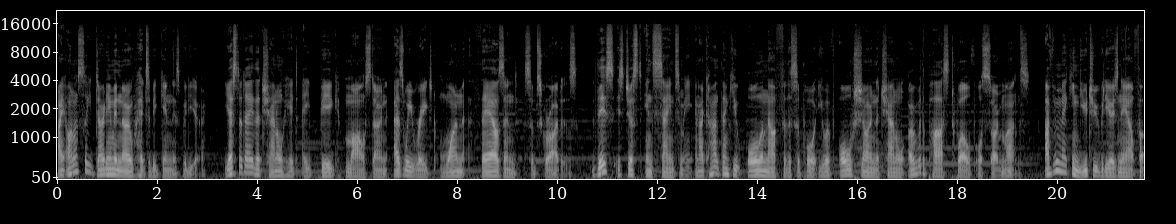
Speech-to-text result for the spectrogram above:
I honestly don't even know where to begin this video. Yesterday the channel hit a big milestone as we reached 1000 subscribers. This is just insane to me and I can't thank you all enough for the support you have all shown the channel over the past 12 or so months. I've been making YouTube videos now for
